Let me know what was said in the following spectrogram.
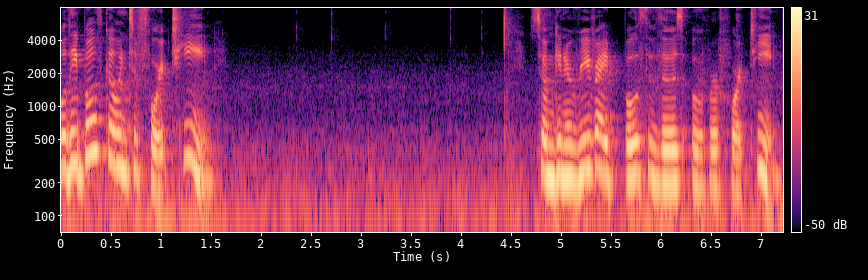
Well, they both go into 14. So I'm going to rewrite both of those over 14.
